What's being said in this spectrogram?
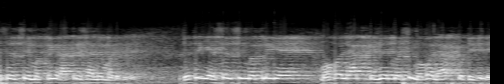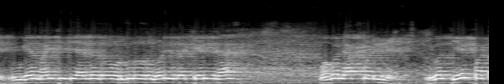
ಎಸ್ ಎಲ್ ಸಿ ಮಕ್ಕಳಿಗೆ ರಾತ್ರಿ ಶಾಲೆ ಮಾಡಿದ್ದೀನಿ ಜೊತೆಗೆ ಎಸ್ ಎಲ್ ಸಿ ಮಕ್ಕಳಿಗೆ ಮೊಬೈಲ್ ಆ್ಯಪ್ ಡಿಸೈನ್ ಮಾಡಿಸಿ ಮೊಬೈಲ್ ಆ್ಯಪ್ ಕೊಟ್ಟಿದ್ದೀನಿ. ನಿಮ್ಗೇನು ಮಾಹಿತಿ ಇದೆಯಾ? ಯಾರಿಗಾದ್ರು ಹುಡುಗರು ನೋಡಿದ್ದೀರಾ ಕೇಳಿದ್ದೀರಾ ಮೊಬೈಲ್ ಆ್ಯಪ್ ಮಾಡಿದ್ದೀನಿ. ಇವತ್ತು ಏನು ಪಾಠ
